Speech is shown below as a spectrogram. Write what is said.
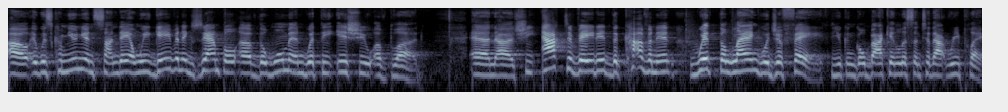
uh, it was Communion Sunday, and we gave an example of the woman with the issue of blood. And uh, she activated the covenant with the language of faith. You can go back and listen to that replay.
